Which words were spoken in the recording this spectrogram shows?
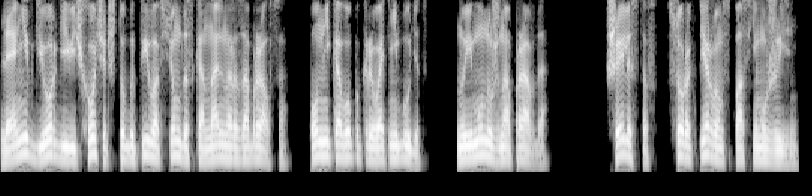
Леонид Георгиевич хочет, чтобы ты во всем досконально разобрался. Он никого покрывать не будет, но ему нужна правда. Шелестов в 41-м спас ему жизнь,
